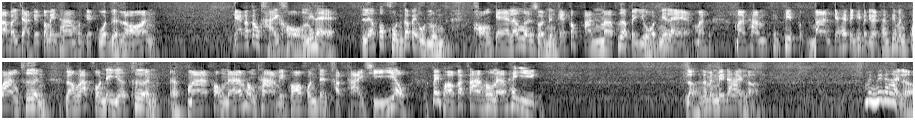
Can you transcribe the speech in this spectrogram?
รับบริจาคแกก็ไม่ทำเพราะแกกลัวเดือดร้อน แกก็ต้องขายของนี่แหละ แล้วก็คุณก็ไปอุดหนุนของแกแล้วเงินส่วนหนึ่งแกก็ปันมาเพื่อประโยชน์นี่แหละ มามาทำที่ที่บ้านแกให้เป็นที่ปฏิบัติธรรมที่มันกว้างขึ้น รองรับคนได้เยอะขึ้น มาห้องน้ำห้องท่าไม่พอคนจะขับถ่ายฉี่เยี่ยว ไม่พอก็สร้างห้องน้ำให้อีก เหรอแล้วมันไม่ได้เหรอ มันไม่ได้เหรอ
